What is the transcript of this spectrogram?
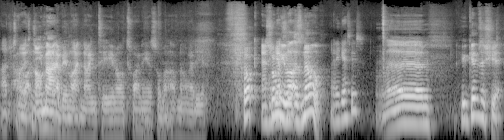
I just know it's not. he might have been like 19 or 20 or something. I've no idea. Fuck, Any Somebody guesses? let us know. Any guesses? Um, Who gives a shit?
